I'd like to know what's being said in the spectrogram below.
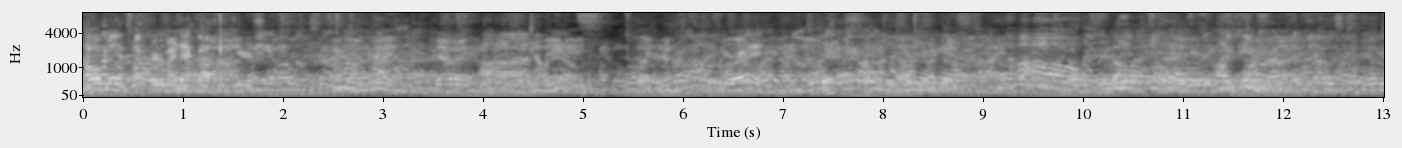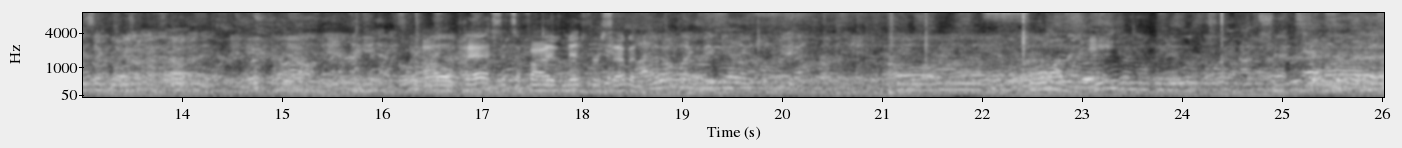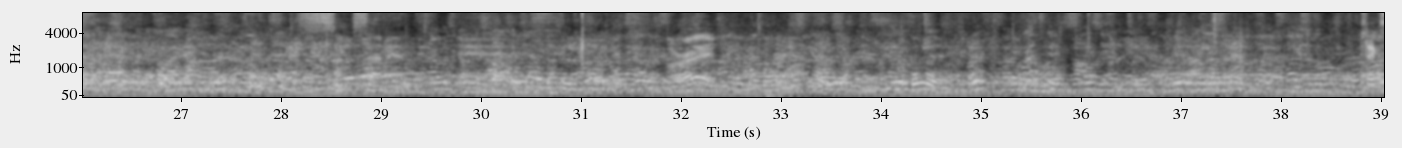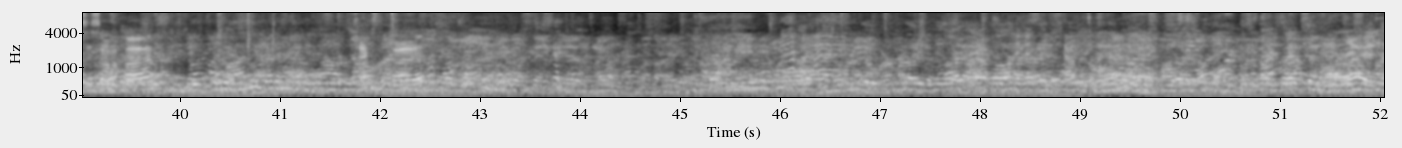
I'll build top card my deck off of Kirishima. Uh. All right. I'll pass. It's a five mid for seven. Um, four on an eight. Checks five. Six, seven. And All right. Cool. Texas on a five. Checks the five. All right.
